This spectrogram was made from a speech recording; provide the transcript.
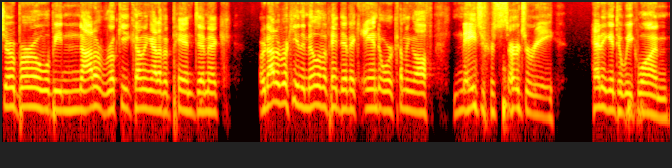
Joe Burrow will be not a rookie coming out of a pandemic or not a rookie in the middle of a pandemic and or coming off major surgery heading into week one.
